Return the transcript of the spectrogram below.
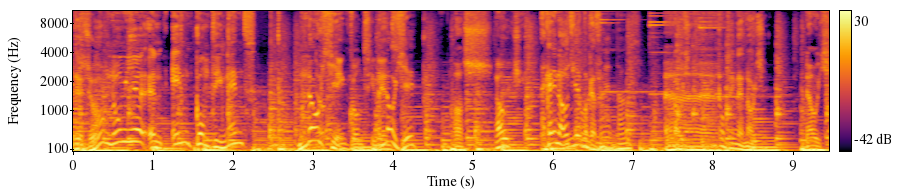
Dus hoe noem je een incontinent nootje? Incontinent. Een nootje? Pas. Nootje. Geen nootje, heb nog even. Nootje. Incontinent nootje. Nootje.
